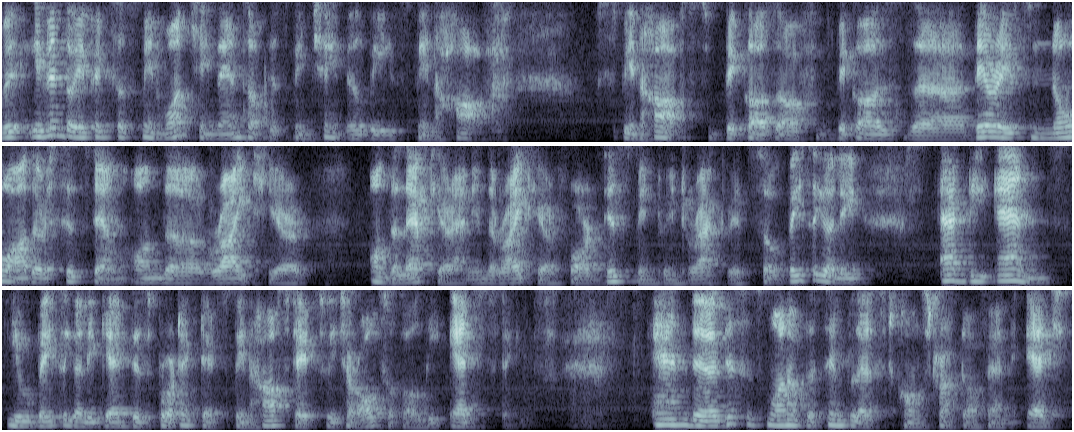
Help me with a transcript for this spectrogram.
even though if it's a spin one chain, the ends of the spin chain will be spin half spin halves because of because uh, there is no other system on the right here on the left here and in the right here for this spin to interact with. So basically, at the ends, you basically get this protected spin half states, which are also called the edge states. And uh, this is one of the simplest construct of an edge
